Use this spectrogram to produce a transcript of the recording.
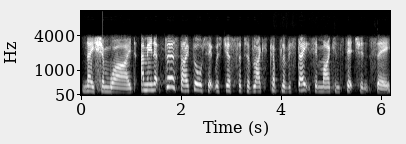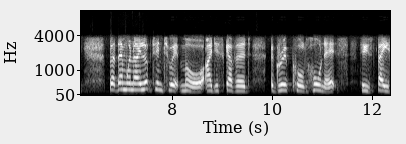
Nationwide. I mean, at first I thought it was just sort of like a couple of estates in my constituency, but then when I looked into it more, I discovered a group called Hornets whose base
